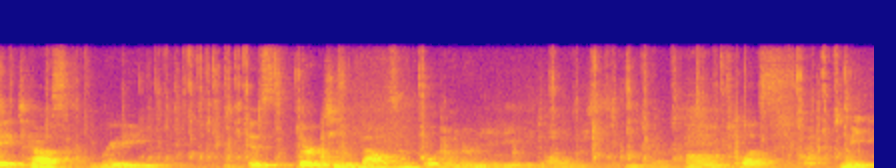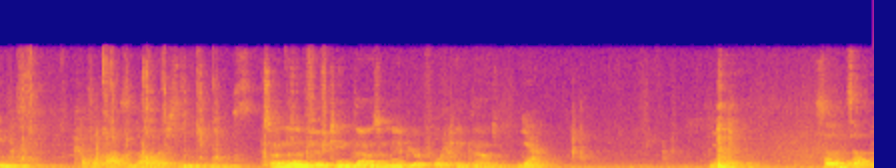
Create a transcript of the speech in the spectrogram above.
Okay, task three is thirteen thousand four hundred and eighty. Um, plus meetings, a couple thousand dollars in meetings. So another fifteen thousand maybe, or fourteen thousand? Yeah. Yeah. So it's up,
